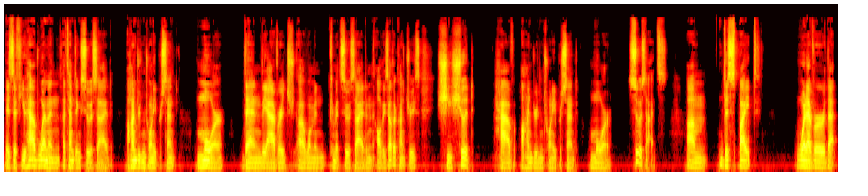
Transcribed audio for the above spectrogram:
is if you have women attempting suicide, 120% more than the average uh, woman commits suicide in all these other countries, she should have 120% more suicides. Um, despite whatever that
